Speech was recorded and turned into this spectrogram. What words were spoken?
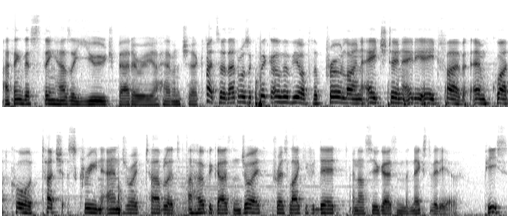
I think this thing has a huge battery, I haven't checked. Right, so that was a quick overview of the Proline H10885M quad-core touch-screen Android tablet. I hope you guys enjoyed. Press like if you did, and I'll see you guys in the next video. Peace.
